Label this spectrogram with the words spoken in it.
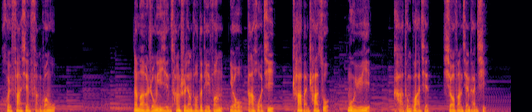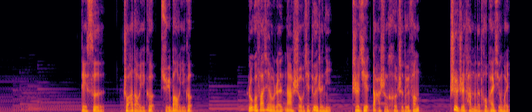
会发现反光物。那么容易隐藏摄像头的地方有打火机、插板插座、沐浴液、卡通挂件、消防剪感器。第四。抓到一个，举报一个。如果发现有人拿手机对着你，直接大声呵斥对方，制止他们的偷拍行为，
